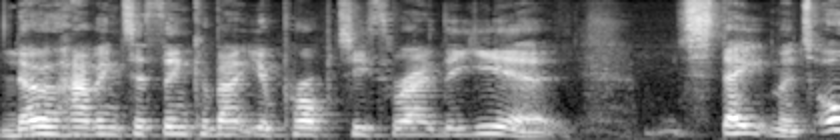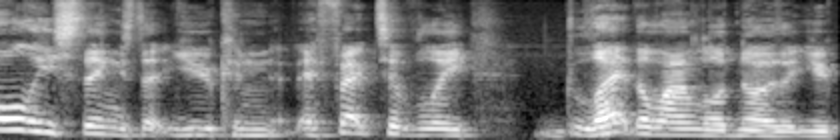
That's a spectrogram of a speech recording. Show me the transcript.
no having to think about your property throughout the year, statements, all these things that you can effectively let the landlord know that you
